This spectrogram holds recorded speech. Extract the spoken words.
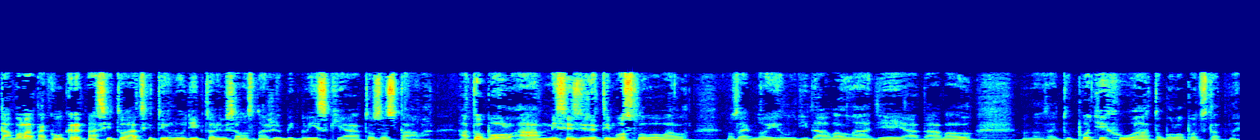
tam bola tá konkrétna situácia tých ľudí, ktorým sa on snažil byť blízky a to zostáva. A to bol, a myslím si, že tým oslovoval ozaj mnohých ľudí dával nádej a dával naozaj tú potechu a to bolo podstatné.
